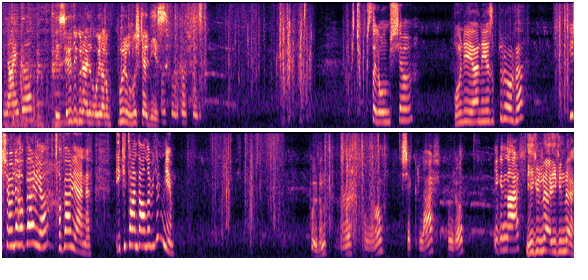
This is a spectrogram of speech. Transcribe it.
Günaydın. E, seni de günaydın Oya Hanım. Buyurun, hoş geldiniz. Hoş bulduk, hoş bulduk. Ay, Çok güzel olmuş ya. O ne ya? Ne yazıp duruyor orada? Hiç öyle haber ya. Haber yani. İki tane de alabilir miyim? Buyurun. Heh, tamam. Teşekkürler. Buyurun. İyi günler. İyi günler, iyi günler.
